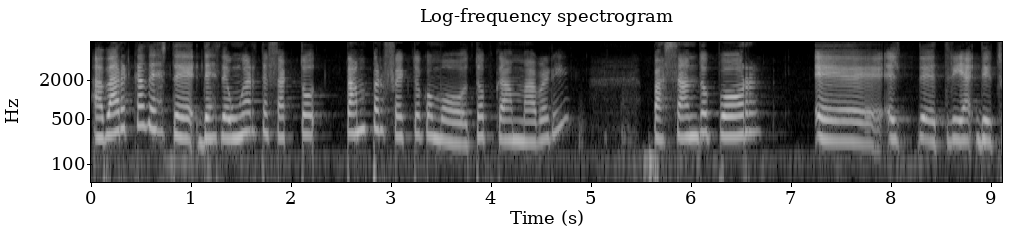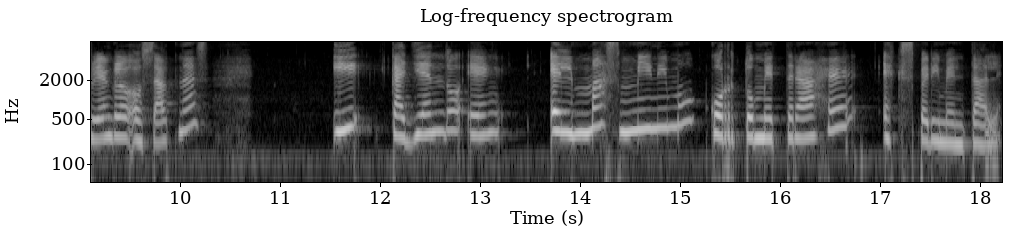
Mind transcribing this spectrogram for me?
abarca desde, desde un artefacto tan perfecto como Top Gun Maverick, pasando por eh, el the, Tri- the Triangle of Sadness y cayendo en el más mínimo cortometraje experimental.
